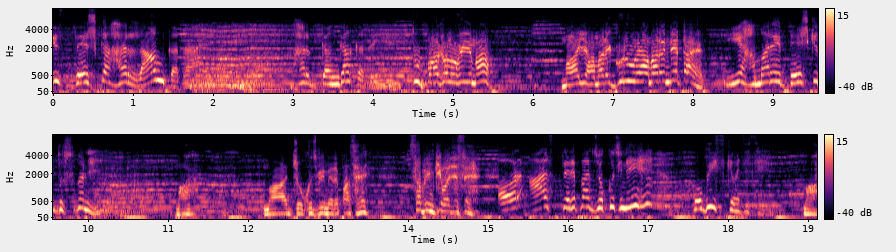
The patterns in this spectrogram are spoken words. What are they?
इस देश का हर राम कर रहा है। हर गंगा कर रही है। तू पागल हो गई है माँ। माँ ये हमारे गुरु है हमारे नेता है। ये हमारे देश के दुश्मन है। माँ माँ जो कुछ भी मेरे पास है सब इनकी वजह से है। और आज तेरे पास जो कुछ नहीं है वो भी इसकी वजह से है। माँ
